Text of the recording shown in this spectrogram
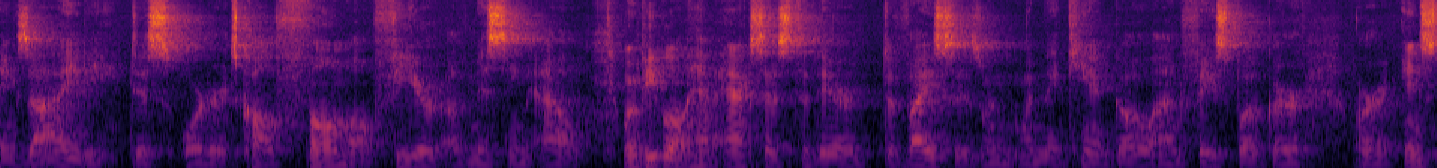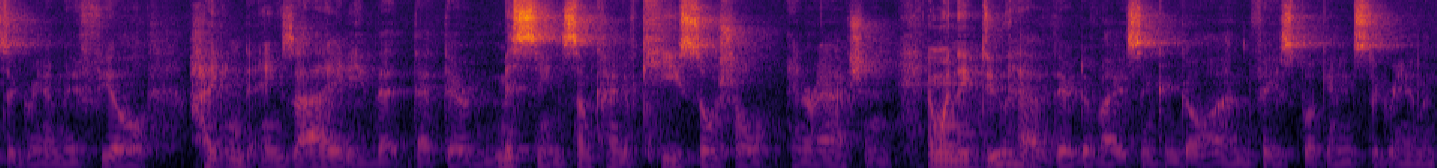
anxiety disorder. It's called FOMO, fear of missing out. When people don't have access to their devices, when, when they can't go on Facebook or, or Instagram, they feel heightened anxiety that, that they're missing some kind of key social interaction. And when they do have their device and can go on Facebook and Instagram and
